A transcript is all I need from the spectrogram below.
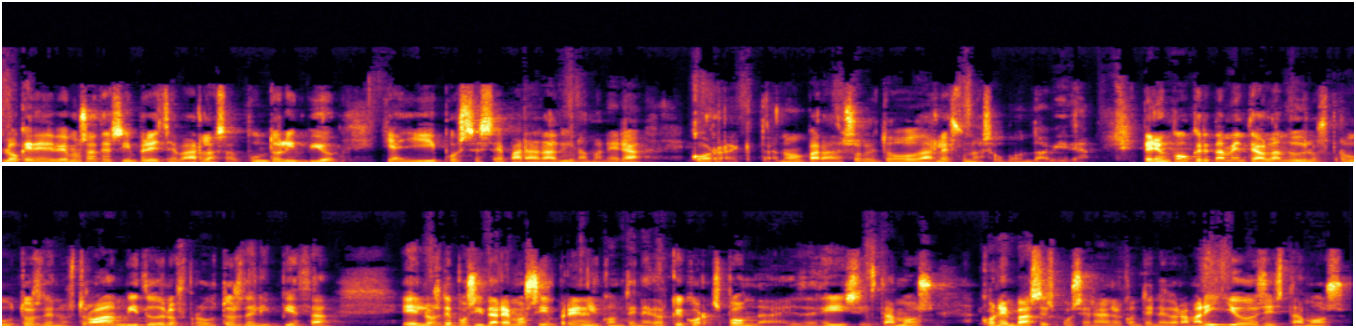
lo que debemos hacer siempre es llevarlas al punto limpio y allí pues se separará de una manera correcta, ¿no? Para sobre todo darles una segunda vida. Pero en concretamente hablando de los productos de nuestro ámbito, de los productos de limpieza, eh, los depositaremos siempre en el contenedor que corresponda. Es decir, si estamos con envases, pues será en el contenedor amarillo, si estamos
